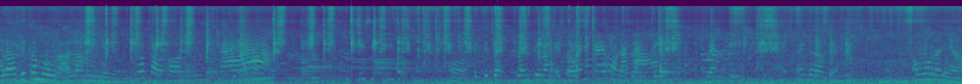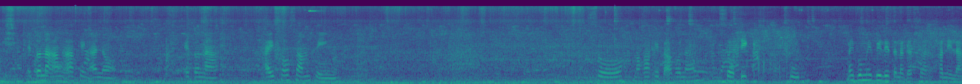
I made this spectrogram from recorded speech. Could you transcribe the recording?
Grabe ka mura. Alam niyo yun. Huwag kay honey. Ah. Isip, isip. Oh, 20 lang ito. Huwag kay 20. 20. Ay, grabe. Ang mura niya. Ito na ang aking ano. Ito na. I saw something. So, nakakita ako ng exotic food. May bumibili talaga sa kanila.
